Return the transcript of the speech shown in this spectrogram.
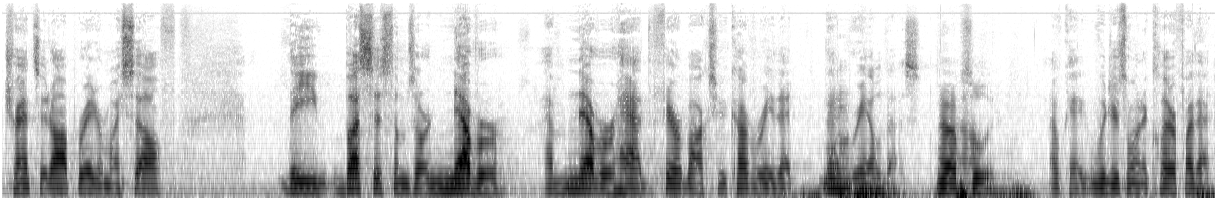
transit operator myself, the bus systems are never, have never had the fare box recovery that, that rail does. No, absolutely. Um, Okay, we just want to clarify that.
